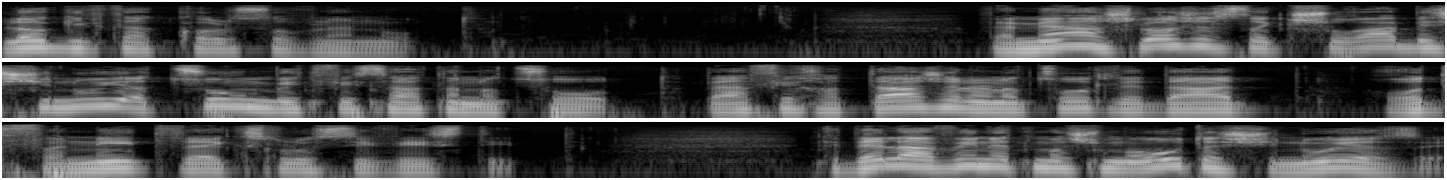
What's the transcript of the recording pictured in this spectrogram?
לא גילתה כל סובלנות. והמאה ה-13 קשורה בשינוי עצום בתפיסת הנצרות, בהפיכתה של הנצרות לדת רודפנית ואקסקלוסיביסטית. כדי להבין את משמעות השינוי הזה,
